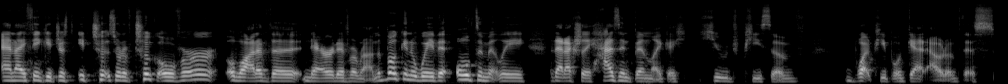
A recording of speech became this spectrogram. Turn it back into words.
and i think it just it t- sort of took over a lot of the narrative around the book in a way that ultimately that actually hasn't been like a huge piece of what people get out of this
